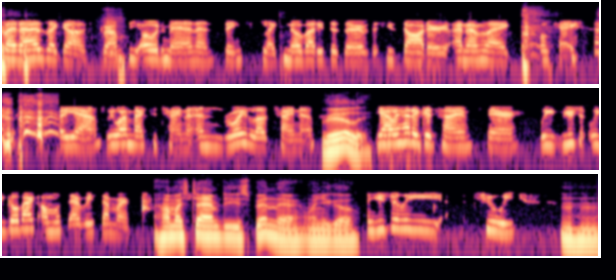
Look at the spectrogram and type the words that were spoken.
my dad's like a grumpy old man and thinks like nobody deserves his daughter. And I'm like, okay. But yeah, we went back to China and Roy loved China. really? Yeah, we had a good time there. We usually we go back almost every summer. How much time do you spend there when you go? Usually two weeks. Mm-hmm.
